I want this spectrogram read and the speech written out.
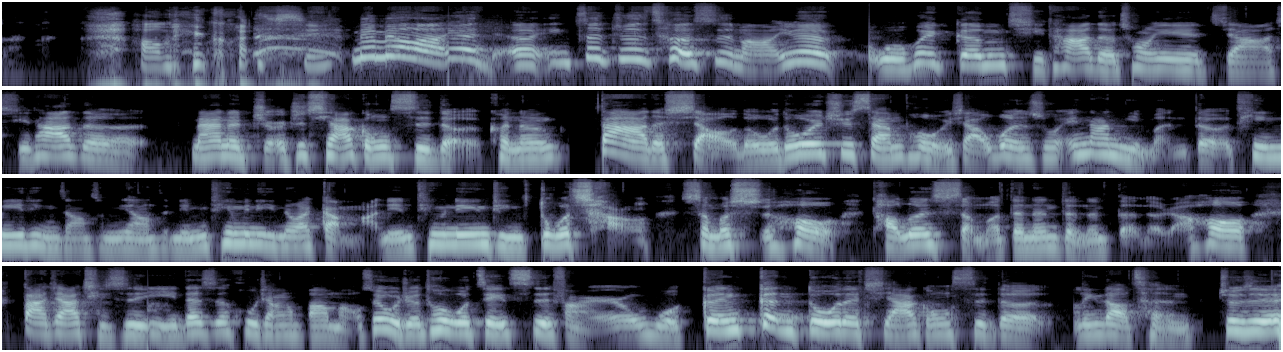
好，没关系，没有没有啦，因为呃，这就是测试嘛。因为我会跟其他的创业家、其他的。Manager 就其他公司的可能大的小的，我都会去 sample 一下，问说，哎，那你们的 team meeting 长什么样子？你们 team meeting 都在干嘛？你们 team meeting 多长？什么时候讨论什么？等等等等等等的。然后大家其实也在是互相帮忙，所以我觉得透过这一次，反而我跟更多的其他公司的领导层就是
